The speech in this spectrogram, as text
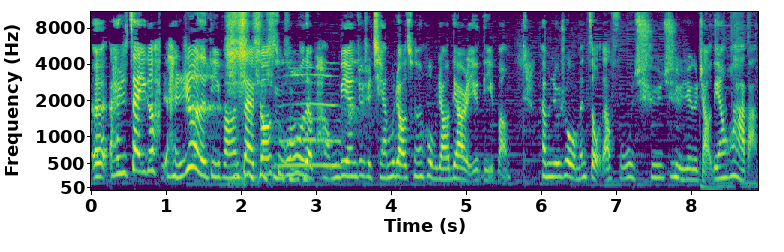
呃，还是在一个很热的地方，在高速公路的旁边，就是前不着村后不着店儿的一个地方。他们就说我们走到服务区去这个找电话吧。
